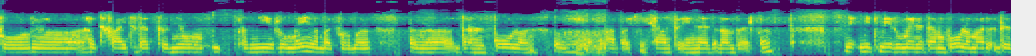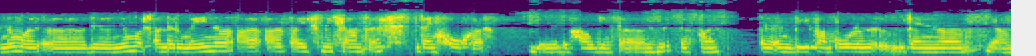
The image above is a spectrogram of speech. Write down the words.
voor uh, het feit dat nu meer Roemenen bijvoorbeeld uh, dan Polen uh, arbeidsmigranten in Nederland werken. Niet, niet meer Roemenen dan Polen, maar de, nummer, de nummers van de Roemenen arbeidsmigranten zijn hoger. De, de houding daarvan. en die van Polen zijn ja,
